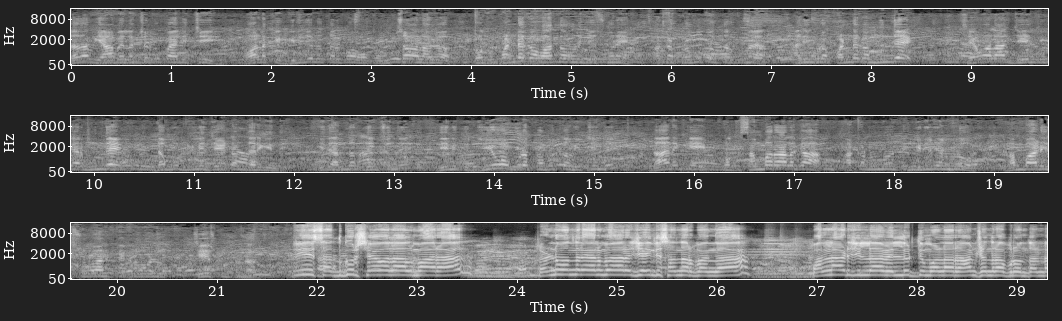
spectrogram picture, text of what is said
దాదాపు యాభై లక్షల రూపాయలు ఇచ్చి వాళ్ళకి గిరిజనుల తరపున ఒక ఉత్సవాలాగా ఒక పండగ వాతావరణం చేసుకుని అక్కడ ప్రభుత్వం తరపున అది కూడా పండగ ముందే సేవాలాల్ జయంతి గారి ముందే డబ్బులు రిలీజ్ చేయడం జరిగింది. ఇది అందరూ తెలిసింది దీనికి జీవం కూడా ప్రభుత్వం ఇచ్చింది. దానికి ఒక సంబరాలుగా అక్కడ ఉన్నటువంటి గిరిజనులు లంబాడి సుగాలి తెగల వాళ్ళు చేసుకుంటున్నారు. శ్రీ సద్గురు సేవలాల్ మహారాజ్ రెండు వందల ఎనభై ఆరు జయంతి సందర్భంగా పల్నాడు జిల్లా వెల్లుర్తి మండలం రామచంద్రాపురం తండ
